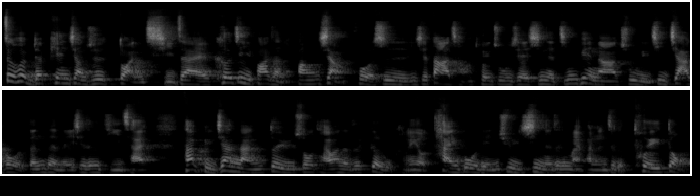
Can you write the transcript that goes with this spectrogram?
这个会比较偏向，就是短期在科技发展的方向，或者是一些大厂推出一些新的晶片啊、处理器架构等等的一些这个题材，它比较难。对于说台湾的这个个股，可能有太过连续性的这个买盘的这个推动，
